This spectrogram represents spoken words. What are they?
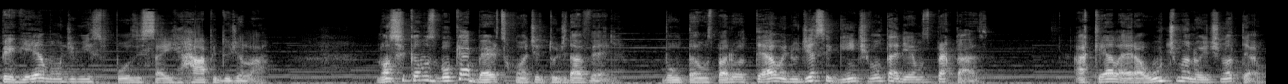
Peguei a mão de minha esposa e saí rápido de lá. Nós ficamos boquiabertos com a atitude da velha. Voltamos para o hotel e no dia seguinte voltaríamos para casa. Aquela era a última noite no hotel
